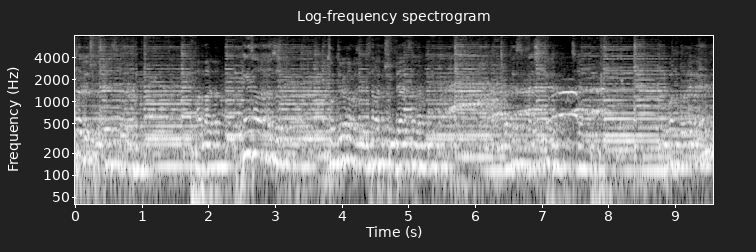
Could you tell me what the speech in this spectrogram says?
행사를 준비했어요. 아마 행사하면서 돈 들어가면서 이상 준비한 사람이 어땠을까 싶어요. 자, 이번 노래는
